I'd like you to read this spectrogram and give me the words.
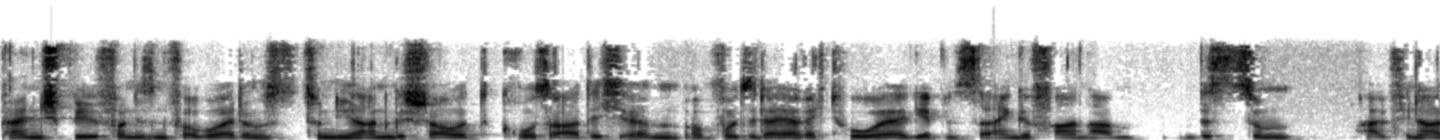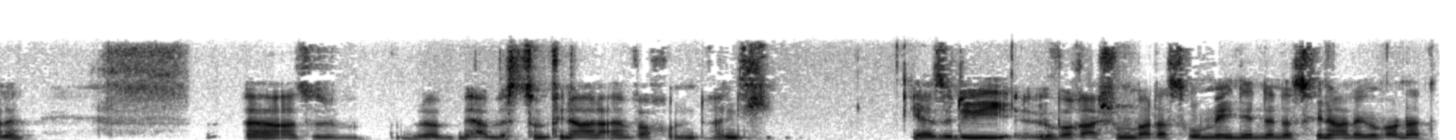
kein Spiel von diesem Vorbereitungsturnier angeschaut, großartig, ähm, obwohl sie da ja recht hohe Ergebnisse eingefahren haben, bis zum Halbfinale. Äh, also ja, bis zum Finale einfach. Und eigentlich eher so die Überraschung war, dass Rumänien dann das Finale gewonnen hat.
